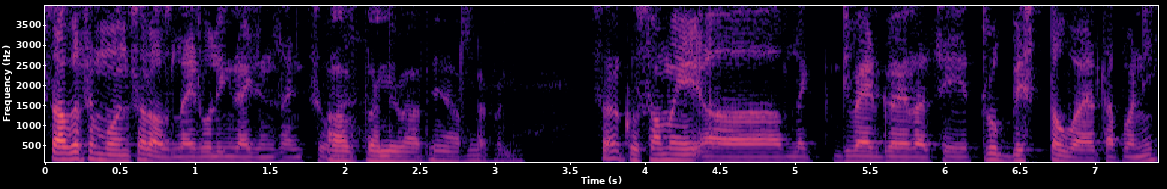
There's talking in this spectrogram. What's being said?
स्वागत छ मोहन सर हजुरलाई रोलिङ राइज एन्ड साइन्स हस् धन्यवाद यहाँहरूलाई पनि। सरको समय लाइक डिभाइड गरेर चाहिँ यत्रो व्यस्त भए तापनि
